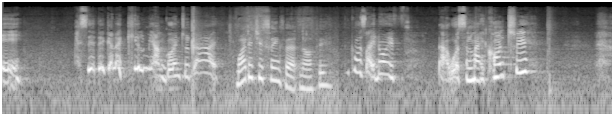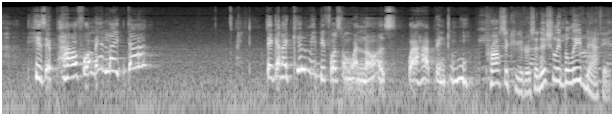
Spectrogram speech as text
me. I said, they're gonna kill me, I'm going to die. Why did you think that, Nafi? Because I know if that was in my country, he's a powerful man like that. They're gonna kill me before someone knows what happened to me. Prosecutors initially believed Nafi,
